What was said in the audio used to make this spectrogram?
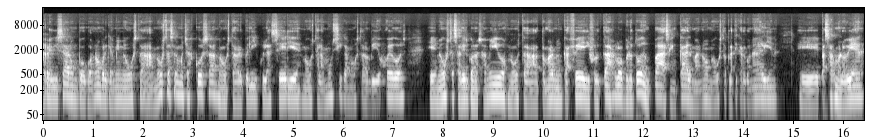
revisar un poco, ¿no? Porque a mí me gusta, me gusta hacer muchas cosas, me gusta ver películas, series, me gusta la música, me gustan los videojuegos, eh, me gusta salir con los amigos, me gusta tomarme un café, disfrutarlo, pero todo en paz, en calma, ¿no? Me gusta platicar con alguien, eh, pasármelo bien,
